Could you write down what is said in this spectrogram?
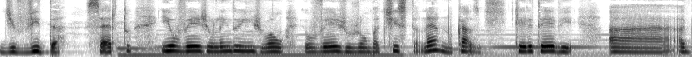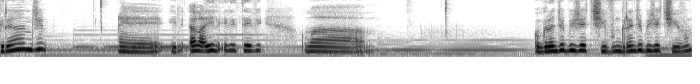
de vida certo? E eu vejo, lendo em João, eu vejo João Batista, né, no caso, que ele teve a, a grande é, ele, ela, ele, ele teve uma um grande objetivo, um grande objetivo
